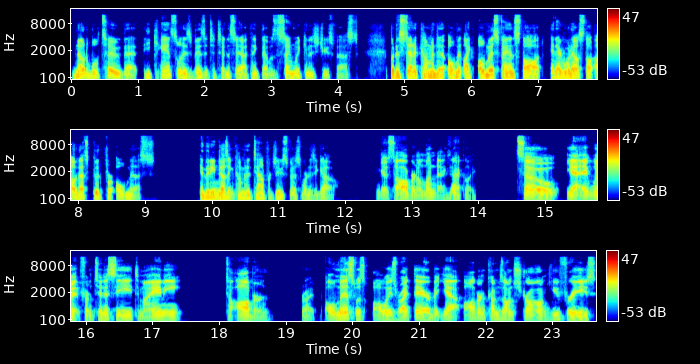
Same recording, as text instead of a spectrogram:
Notable too that he canceled his visit to Tennessee. I think that was the same weekend as Juice Fest. But instead of coming to Ole Miss, like Ole Miss fans thought, and everyone else thought, oh, that's good for Ole Miss. And then he Ooh. doesn't come into town for Juice Fest. Where does he go? He goes to Auburn on Monday. Exactly. So yeah, it went from Tennessee to Miami to Auburn. Right. Ole Miss was always right there, but yeah, Auburn comes on strong. Hugh Freeze,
